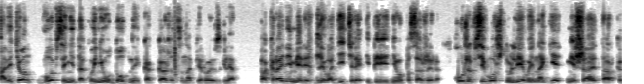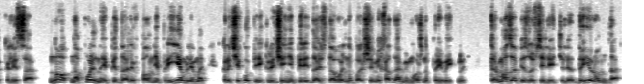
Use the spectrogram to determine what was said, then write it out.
А ведь он вовсе не такой неудобный, как кажется на первый взгляд. По крайней мере, для водителя и переднего пассажира. Хуже всего, что левой ноге мешает арка колеса. Но напольные педали вполне приемлемы. К рычагу переключения передач с довольно большими ходами можно привыкнуть. Тормоза без усилителя, да ерунда.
